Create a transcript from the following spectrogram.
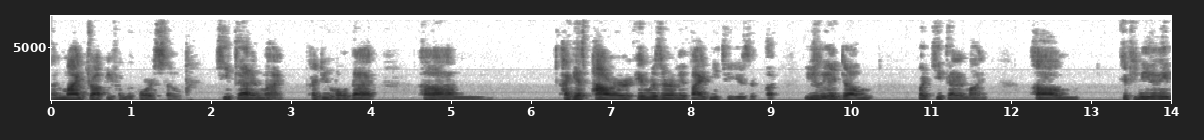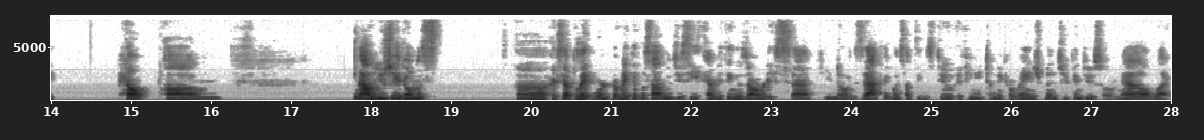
I might drop you from the course. So keep that in mind. I do hold that, um, I guess, power in reserve if I need to use it, but usually I don't. But keep that in mind. Um, if you need any help, um, now usually I don't uh, accept late work or makeup assignments. You see everything is already set. You know exactly when something's due. If you need to make arrangements, you can do so now, like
